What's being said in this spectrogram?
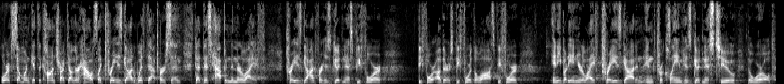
Or if someone gets a contract on their house, like praise God with that person that this happened in their life. Praise God for his goodness before, before others, before the lost, before anybody in your life. Praise God and, and proclaim his goodness to the world.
